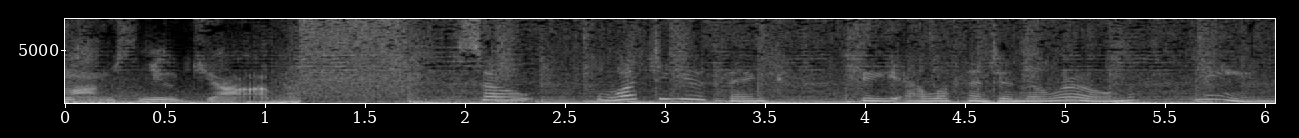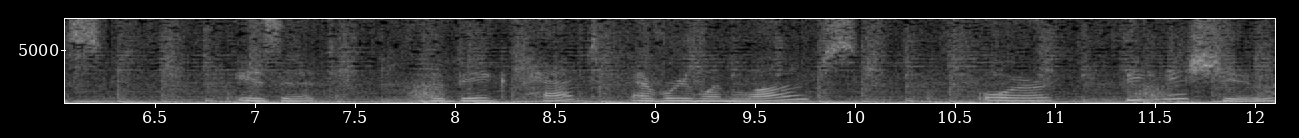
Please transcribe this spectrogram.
Mom's new job. So, what do you think the elephant in the room means? Is it the big pet everyone loves? Or the issue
